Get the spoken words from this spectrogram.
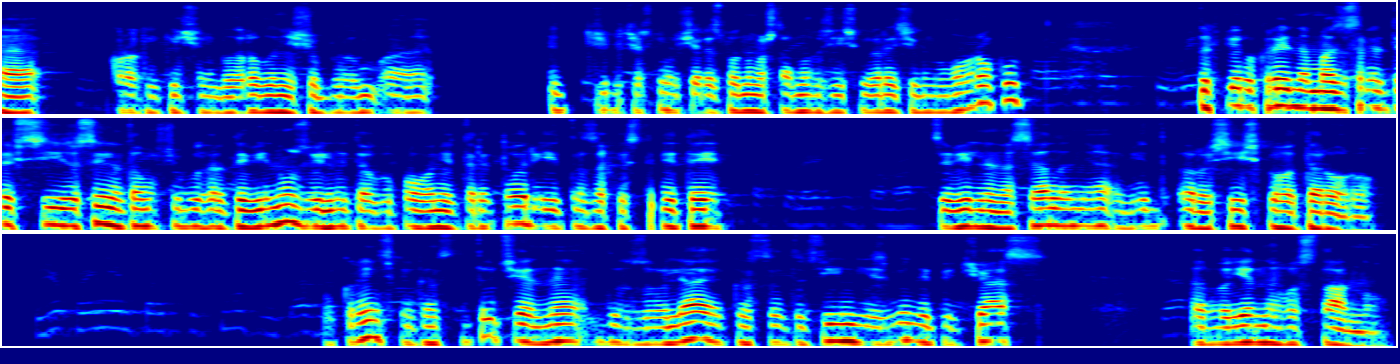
е, кроки, які ще не були роблені, щоб е, частково через повномасштабну російську агресію минулого року. Тих пір Україна має зосередити всі зусилля на тому, щоб виграти війну, звільнити окуповані території та захистити цивільне населення від російського терору. Українська конституція не дозволяє конституційні зміни під час е, воєнного стану.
